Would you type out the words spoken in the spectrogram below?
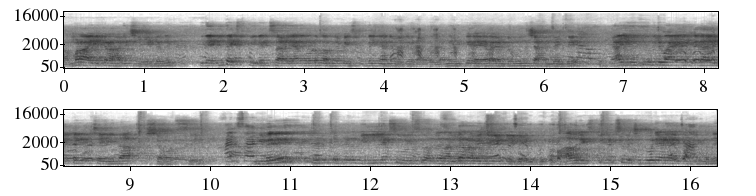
നമ്മളായിരിക്കണം ആദ്യം ചെയ്യേണ്ടത്. ഇത് എന്ത് എക്സ്പീരിയൻസ് ആണ്? ഞാൻ നിങ്ങളോട് പറഞ്ഞ ഫേസ്ബുക്കിൽ ഞാൻ ഇടാറില്ല. എനിക്ക് വേറെ രണ്ട് മൂന്ന് ചാനലുണ്ട് ഞാൻ യൂട്യൂബിൽ ഭയങ്കരമായിട്ട് ചെയ്ത ഷോർട്സ് ഇവർ മില്യൺസ് വ്യൂസ് വന്ന് നല്ല റവന്യൂ കിട്ടിയിട്ടുണ്ട്. അപ്പൊ ആ ഒരു എക്സ്പീരിയൻസ് വെച്ചിട്ടുകൂടിയാണ് ഞാൻ പറയുന്നത്.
